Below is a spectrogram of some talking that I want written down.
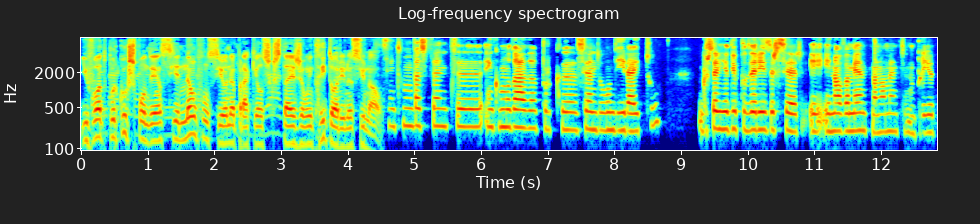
e o voto por correspondência não funciona para aqueles que estejam em território nacional. Sinto-me bastante incomodada porque, sendo um direito, gostaria de o poder exercer e, e novamente, normalmente no período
